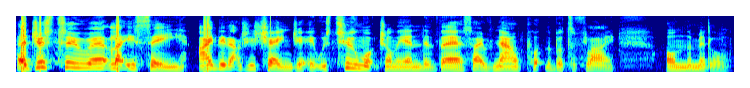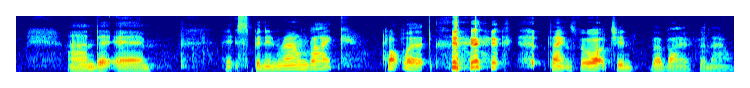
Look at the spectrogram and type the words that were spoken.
Uh, just to uh, let you see, I did actually change it. It was too much on the end of there, so I've now put the butterfly on the middle. And uh, um, it's spinning round like clockwork. Thanks for watching. Bye-bye for now.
